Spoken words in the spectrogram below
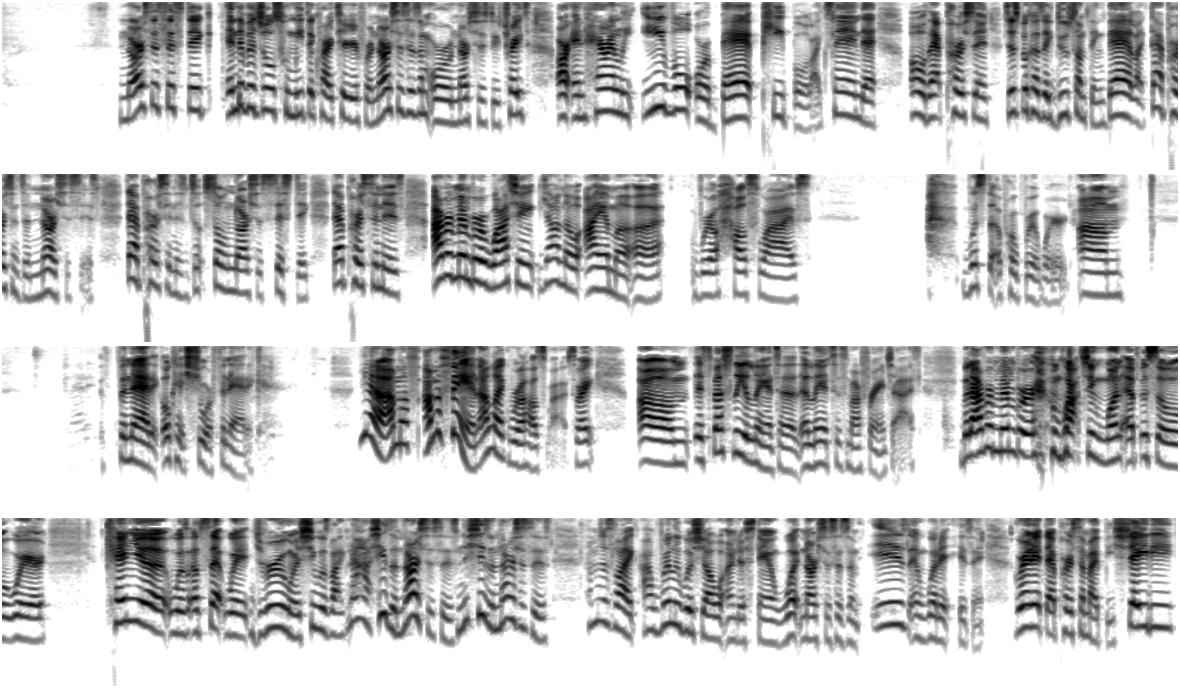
Narcissistic individuals who meet the criteria for narcissism or narcissistic traits are inherently evil or bad people. Like saying that, oh, that person, just because they do something bad, like that person's a narcissist. That person is so narcissistic. That person is. I remember watching, y'all know I am a, a Real Housewives. What's the appropriate word? Um, fanatic. fanatic. Okay, sure, fanatic. Yeah, I'm a I'm a fan. I like Real Housewives, right? Um, especially Atlanta. Atlanta's my franchise. But I remember watching one episode where Kenya was upset with Drew and she was like, nah, she's a narcissist. She's a narcissist. I'm just like, I really wish y'all would understand what narcissism is and what it isn't. Granted, that person might be shady.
